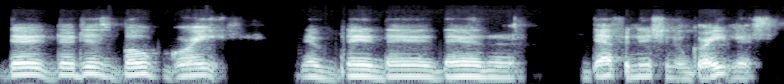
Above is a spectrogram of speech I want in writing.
they're they're just both great. They're they they they're the definition of greatness.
